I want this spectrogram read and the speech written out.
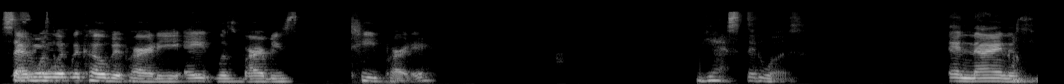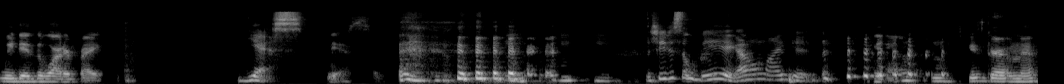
Seven Seven was was the COVID party. Eight was Barbie's tea party. yes, it was. And nine is we did the water fight. Yes. Yes. Mhm. She just so big. I don't like it. yeah. She's grown now.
